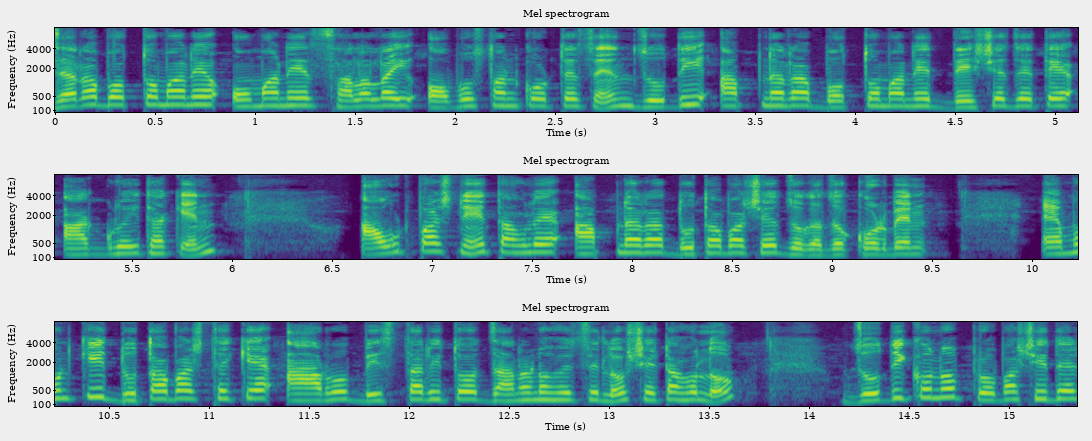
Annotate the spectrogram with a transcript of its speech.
যারা বর্তমানে ওমানের সালালাই অবস্থান করতেছেন, যদি আপনারা বর্তমানে দেশে যেতে আগ্রহী থাকেন আউটপাস নিয়ে তাহলে আপনারা দূতাবাসে যোগাযোগ করবেন। এমনকি দূতাবাস থেকে আরও বিস্তারিত জানানো হয়েছিল, সেটা হলো, যদি কোনো প্রবাসীদের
